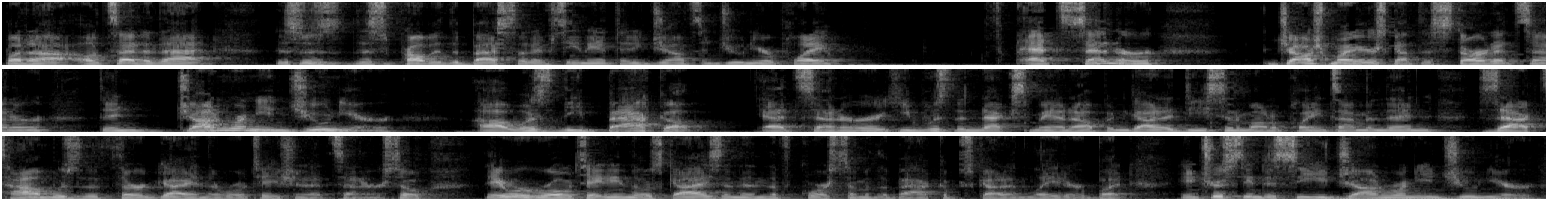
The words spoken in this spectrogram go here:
But uh, outside of that, this is this is probably the best that I've seen Anthony Johnson Jr. play. At center, Josh Myers got the start at center. Then John Runyan Jr. Uh, was the backup at center. He was the next man up and got a decent amount of playing time. And then Zach Tom was the third guy in the rotation at center. So they were rotating those guys. And then, of course, some of the backups got in later. But interesting to see John Runyan Jr.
